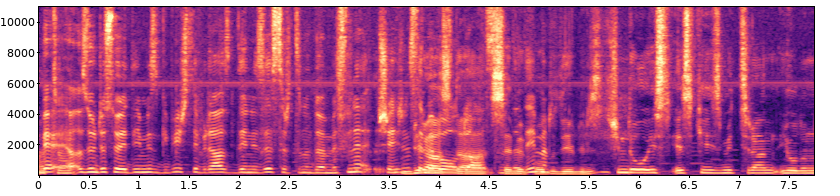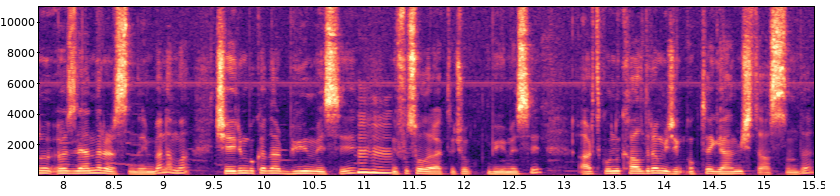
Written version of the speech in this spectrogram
ve az önce söylediğimiz gibi işte biraz denize sırtını dönmesine şehrin sebebi biraz oldu aslında sebep değil mi? oldu diyebiliriz. Şimdi o es- eski İzmit tren yolunu özleyenler arasındayım ben ama şehrin bu kadar büyümesi, Hı hı. nüfus olarak da çok büyümesi artık onu kaldıramayacak noktaya gelmişti aslında.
